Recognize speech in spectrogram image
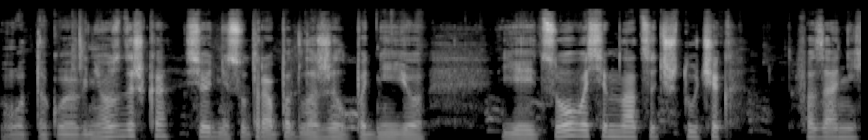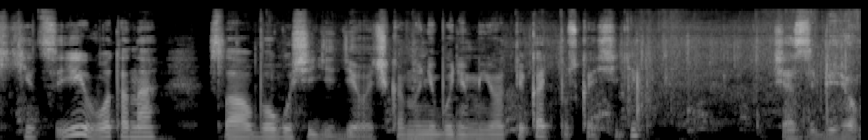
Вот такое гнездышко. Сегодня с утра подложил под нее яйцо 18 штучек фазаних яиц. И вот она, слава богу, сидит девочка. Ну не будем ее отвлекать, пускай сидит. Сейчас заберем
